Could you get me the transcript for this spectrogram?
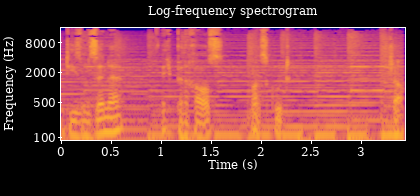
in diesem Sinne, ich bin raus. Mach's gut. Ciao.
